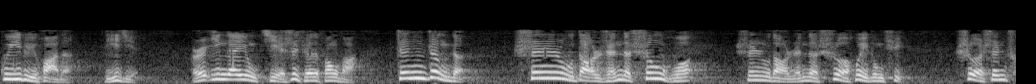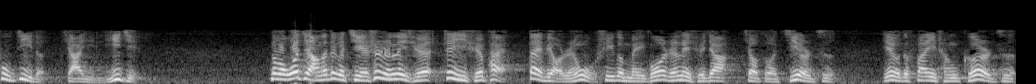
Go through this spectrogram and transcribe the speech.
规律化的理解，而应该用解释学的方法。真正的深入到人的生活，深入到人的社会中去，设身处地的加以理解。那么我讲的这个解释人类学这一学派代表人物是一个美国人类学家，叫做吉尔兹，也有的翻译成格尔兹。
